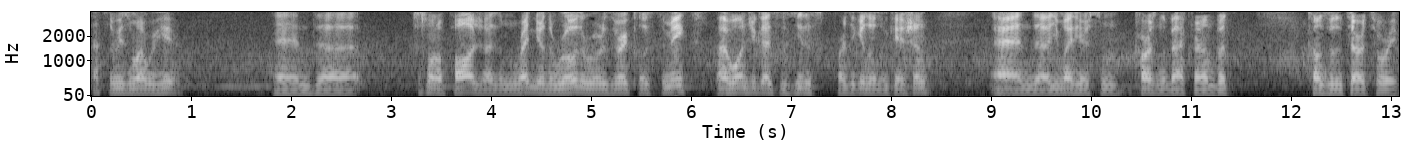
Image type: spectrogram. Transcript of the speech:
that's the reason why we're here. And uh, just want to apologize. I'm right near the road. The road is very close to me. I want you guys to see this particular location, and uh, you might hear some cars in the background, but comes with the territory.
